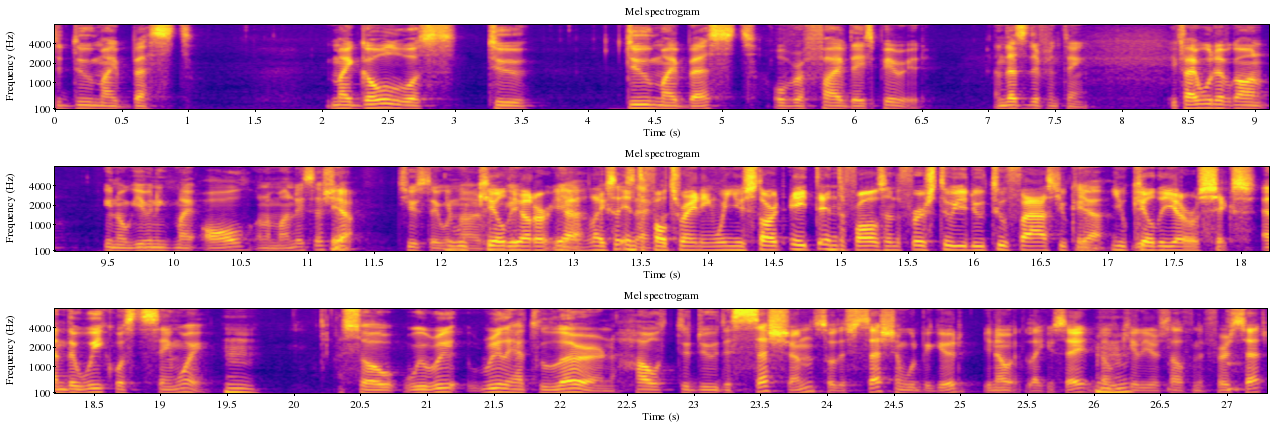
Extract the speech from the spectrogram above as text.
to do my best. My goal was to do my best over a 5 days period. And that's a different thing. If I would have gone, you know, giving it my all on a Monday session, Yeah. Tuesday You would would not kill the good. other. Yeah, like so exactly. interval training. When you start eight intervals and the first two you do too fast, you can Yeah. you kill the other six. and the week was the same way. Mm. So we re- really had to learn how to do the session. So the session would be good, you know, like you say, don't Mhm. kill yourself in the first set,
